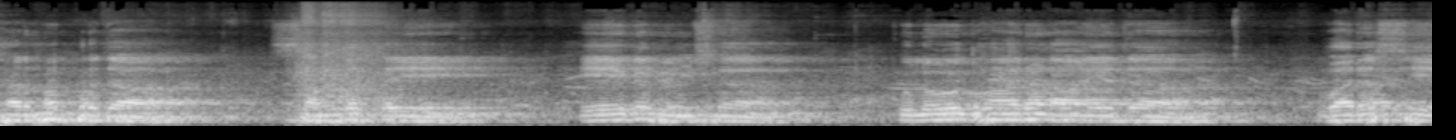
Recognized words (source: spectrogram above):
ധർമ്മപ്രജ സമ്പത്തയെ ഏകവിംശ കുലോദ്ധാരണായ ച വരസ്യ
